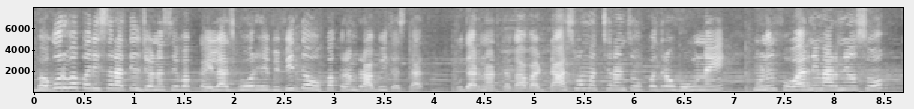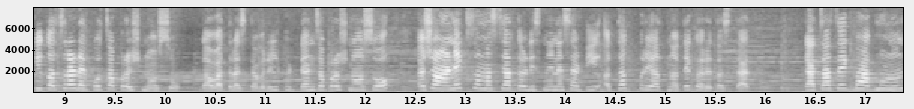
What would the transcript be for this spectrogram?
भगूर व परिसरातील जनसेवक कैलास भोर हे विविध उपक्रम राबवित असतात. उदाहरणार्थ गावात डास व मच्छरांचा उपद्रव होऊ नये म्हणून फवारणी मारणे असो की कचरा डेपोचा प्रश्न असो गावात रस्त्यावरील खड्ड्यांचा प्रश्न असो अशा अनेक समस्या तडीस नेण्यासाठी अथक प्रयत्न ते करत असतात. त्याचाच एक भाग म्हणून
